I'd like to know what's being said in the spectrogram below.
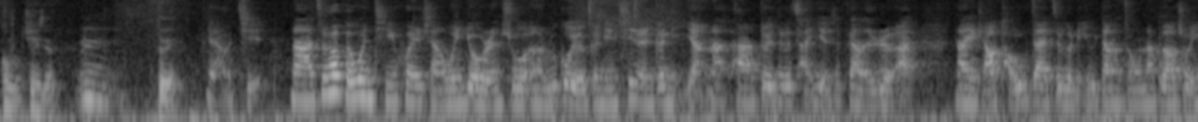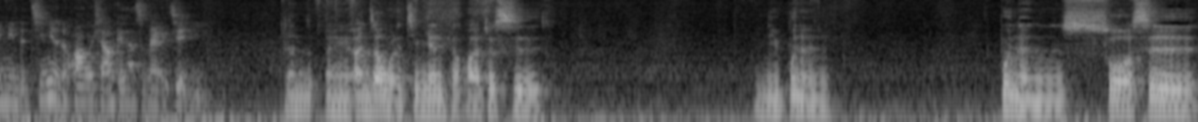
工具的。嗯，对，了解。那最后一个问题会想问友人说，嗯，如果有一个年轻人跟你一样，那他对这个产业是非常的热爱，那也想要投入在这个领域当中，那不知道说以你的经验的话，会想要给他什么样的建议？那嗯，按照我的经验的话，就是你不能不能说是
